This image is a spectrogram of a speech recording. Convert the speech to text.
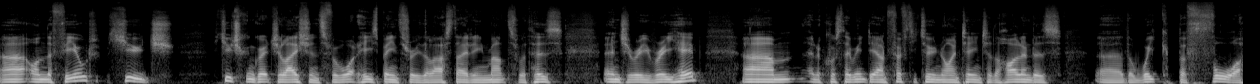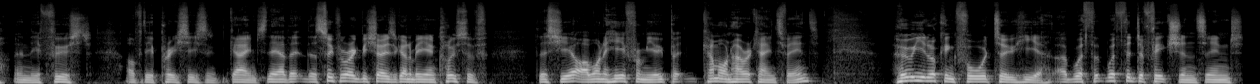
uh, on the field. Huge huge congratulations for what he's been through the last 18 months with his injury rehab. Um, and of course, they went down 52 19 to the Highlanders uh, the week before in their first of their preseason games. Now, the, the Super Rugby shows are going to be inclusive this year. I want to hear from you, but come on, Hurricanes fans. Who are you looking forward to here uh, with with the defections? And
